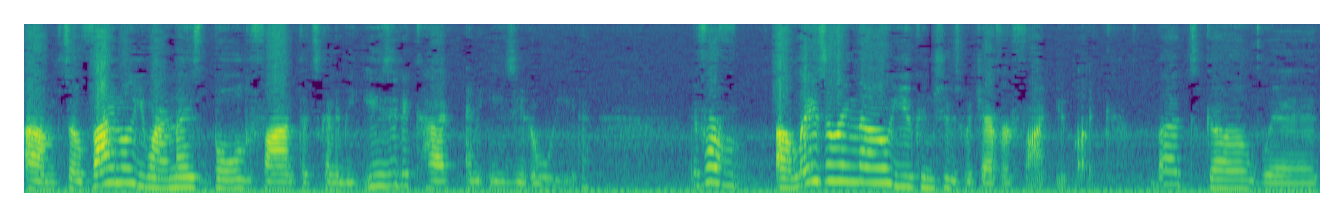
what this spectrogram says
Um, so vinyl, you want a nice bold font that's going to be easy to cut and easy to read. If we're uh, lasering though, you can choose whichever font you'd like. Let's go with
